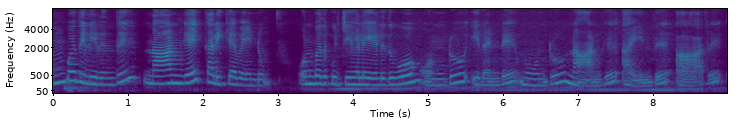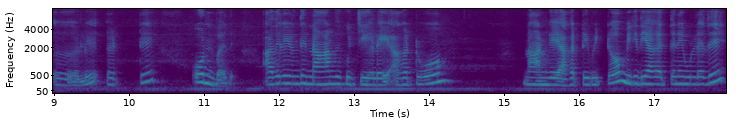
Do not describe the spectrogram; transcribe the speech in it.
ஒன்பதிலிருந்து நான்கை கழிக்க வேண்டும். ஒன்பது குச்சிகளை எழுதுவோம். ஒன்று இரண்டு மூன்று நான்கு ஐந்து ஆறு ஏழு எட்டு ஒன்பது. அதிலிருந்து நான்கு குச்சிகளை அகற்றுவோம். நான்கை அகற்றிவிட்டோம் மிகுதியாக எத்தனை உள்ளது?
